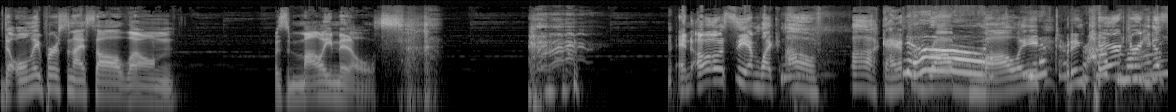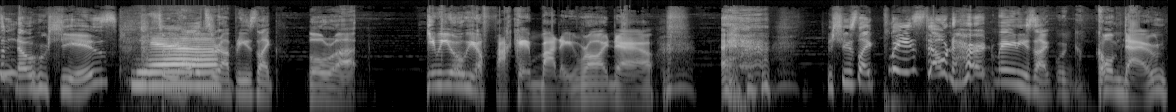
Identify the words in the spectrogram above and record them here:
the only person I saw alone was Molly Mills. and OOC, I'm like, oh fuck, I have to rob Molly. to But in character, he doesn't know who she is. Yeah. So he holds her up and he's like, all right, give me all your fucking money right now. And She's like, please don't hurt me. And he's like, well, calm down.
